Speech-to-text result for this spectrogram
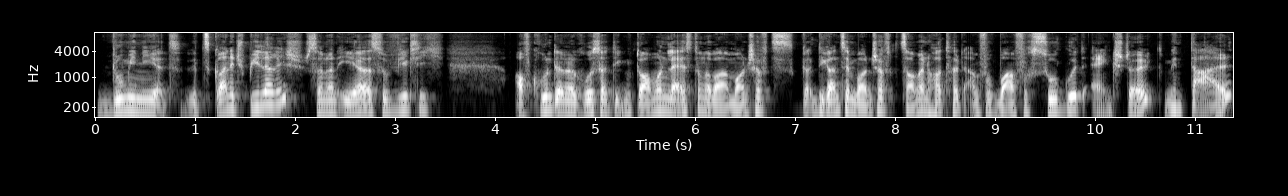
dominiert. Jetzt gar nicht spielerisch, sondern eher so wirklich aufgrund einer großartigen Dortmund-Leistung, aber eine Mannschafts, die ganze Mannschaft zusammen hat halt einfach, war einfach so gut eingestellt, mental,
